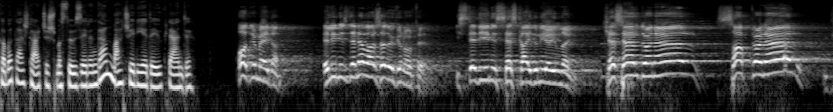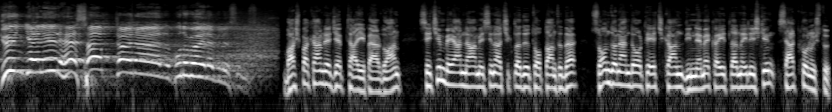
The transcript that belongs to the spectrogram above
Kabataş tartışması üzerinden Bahçeli'ye de yüklendi. Hodri meydan. Elinizde ne varsa dökün ortaya. İstediğiniz ses kaydını yayınlayın. Keser döner, sap döner, gün gelir hesap döner. Bunu böyle bilirsiniz. Başbakan Recep Tayyip Erdoğan seçim beyannamesini açıkladığı toplantıda son dönemde ortaya çıkan dinleme kayıtlarına ilişkin sert konuştu.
